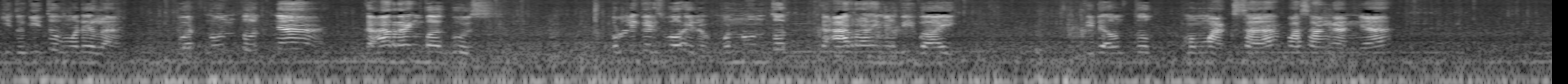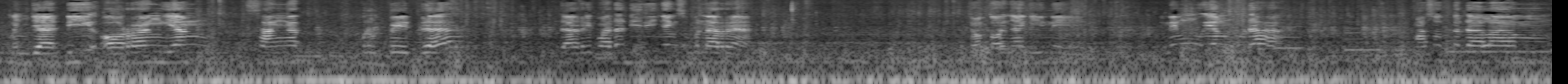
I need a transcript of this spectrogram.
gitu-gitu modelnya buat nuntutnya ke arah yang bagus perlu digarisbawahi dong menuntut ke arah yang lebih baik tidak untuk memaksa pasangannya menjadi orang yang sangat berbeda daripada dirinya yang sebenarnya. Contohnya gini, ini yang udah masuk ke dalam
